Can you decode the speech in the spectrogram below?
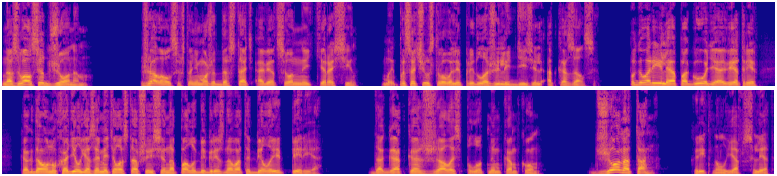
Назвался Джоном. Жаловался, что не может достать авиационный керосин. Мы посочувствовали, предложили дизель, отказался. Поговорили о погоде, о ветре. Когда он уходил, я заметил оставшиеся на палубе грязновато-белые перья. Догадка сжалась плотным комком. «Джонатан!» — крикнул я вслед.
